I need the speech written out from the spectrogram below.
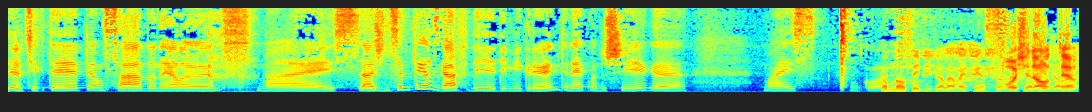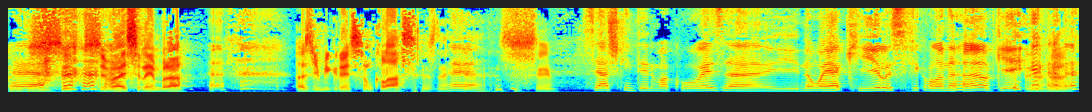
eu tinha que ter pensado nela antes, mas a gente sempre tem as gafes de, de imigrante, né, quando chega, mas agora... Vamos dar um tempinho pra ela, vai pensando. Vou te dar um tempo. Você você vai se lembrar. As de imigrantes são clássicas, né? É. cara? Você acha que entende uma coisa e não é aquilo, e você fica falando, aham, ok. Aham.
